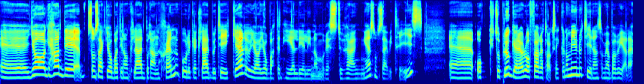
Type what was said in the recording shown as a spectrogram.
Eh, jag hade som sagt jobbat inom klädbranschen på olika klädbutiker. Jag har jobbat en hel del inom restauranger som servitris. Eh, och så pluggade jag då företagsekonomi under tiden som jag började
